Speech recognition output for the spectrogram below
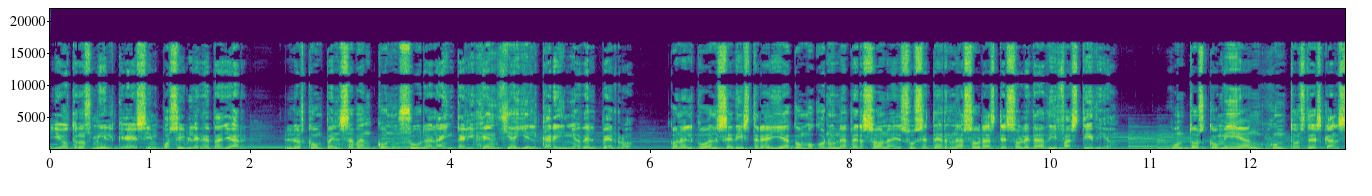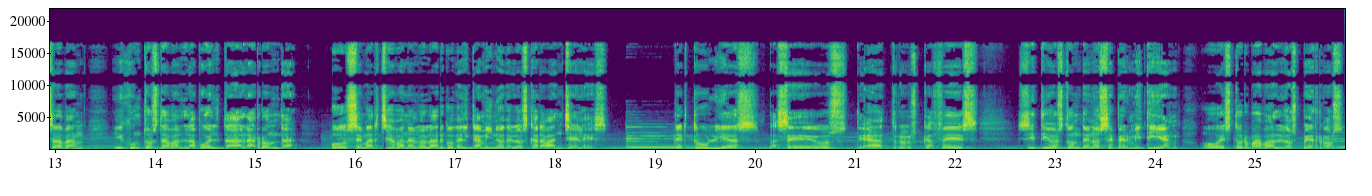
y otros mil que es imposible detallar, los compensaban con usura la inteligencia y el cariño del perro, con el cual se distraía como con una persona en sus eternas horas de soledad y fastidio. Juntos comían, juntos descansaban y juntos daban la vuelta a la ronda, o se marchaban a lo largo del camino de los carabancheles. Tertulias, paseos, teatros, cafés, sitios donde no se permitían o estorbaban los perros,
